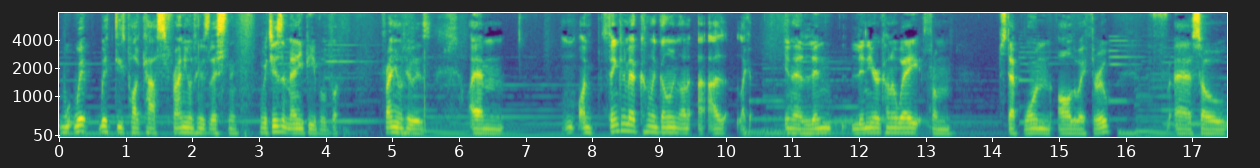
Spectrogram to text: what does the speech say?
with with these podcasts for anyone who's listening, which isn't many people, but for anyone who is, um, I'm thinking about kind of going on as like in a lin- linear kind of way from step one all the way through. Uh, so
